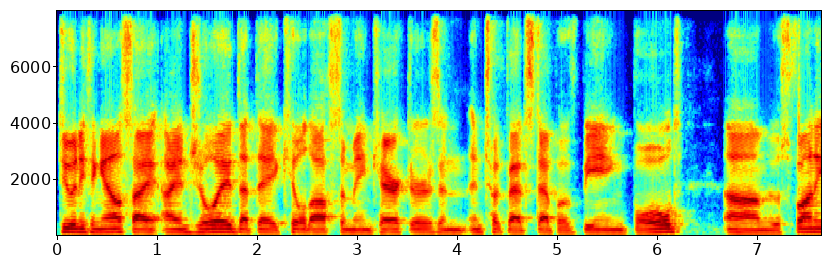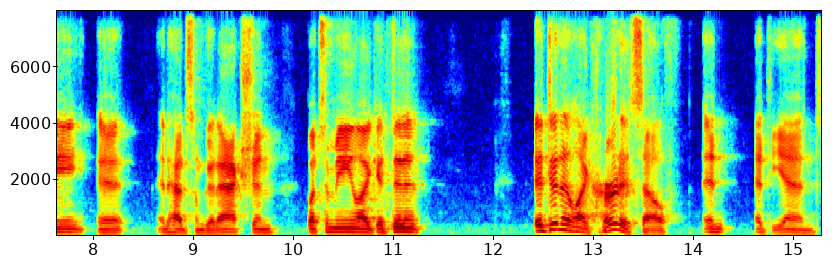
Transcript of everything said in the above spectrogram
do anything else. I I enjoyed that they killed off some main characters and and took that step of being bold. Um, it was funny. It it had some good action but to me like it didn't it didn't like hurt itself and at the end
